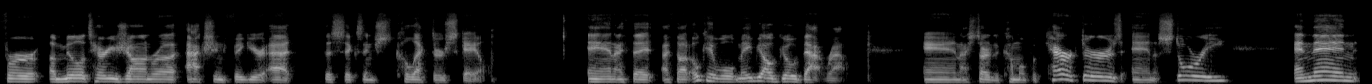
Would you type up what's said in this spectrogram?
for a military genre action figure at the six inch collector scale. And I thought, I thought, okay, well, maybe I'll go that route. And I started to come up with characters and a story. And then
